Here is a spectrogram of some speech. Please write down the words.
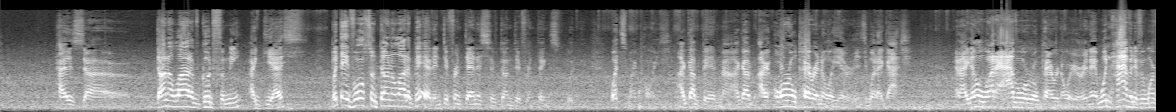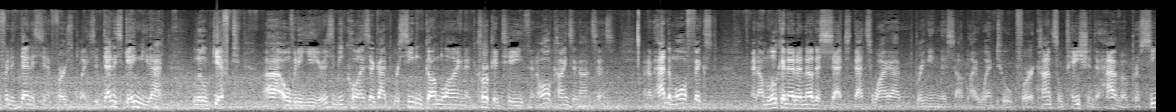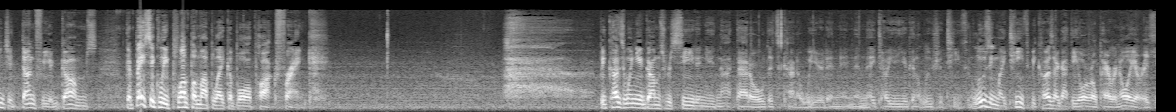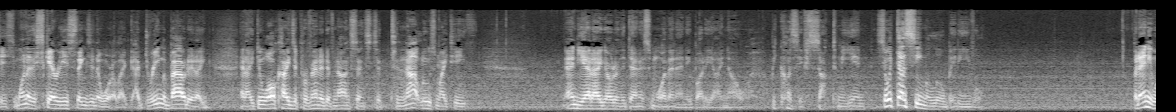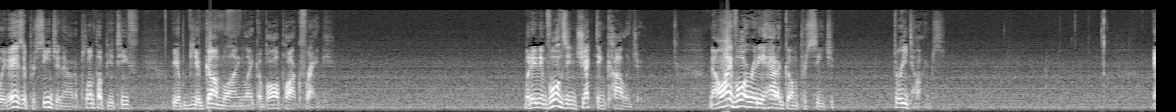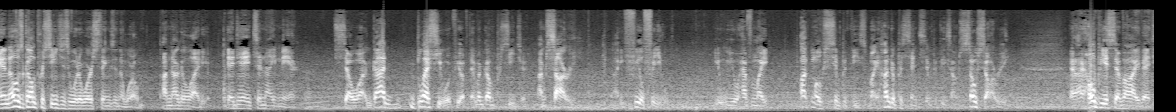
has uh, done a lot of good for me, I guess, but they've also done a lot of bad, and different dentists have done different things with me. What's my point? I got bad mouth. I got I, oral paranoia is what I got, and I don't want to have oral paranoia, and I wouldn't have it if it weren't for the dentist in the first place. The dentist gave me that little gift uh, over the years because I got receding gum line and crooked teeth and all kinds of nonsense. And I've had them all fixed and I'm looking at another set. That's why I'm bringing this up. I went to for a consultation to have a procedure done for your gums to basically plump them up like a ballpark frank. Because when your gums recede and you're not that old, it's kind of weird. And, and, and, they tell you you're going to lose your teeth. And losing my teeth because I got the oral paranoia is, is one of the scariest things in the world. I, I dream about it, I, and I do all kinds of preventative nonsense to, to not lose my teeth. And yet I go to the dentist more than anybody I know because they've sucked me in. So it does seem a little bit evil. But anyway, there's a procedure now to plump up your teeth your, your gum line like a ballpark frank. But it involves injecting collagen. Now, I've already had a gum procedure three times. And those gum procedures were the worst things in the world. I'm not going to lie to you. It, it's a nightmare. So, uh, God bless you if you have to have a gum procedure. I'm sorry. I feel for you. You, you have my utmost sympathies, my 100% sympathies. I'm so sorry. And I hope you survive it.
